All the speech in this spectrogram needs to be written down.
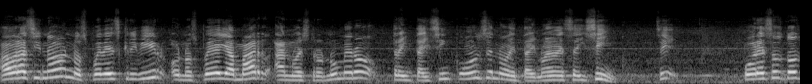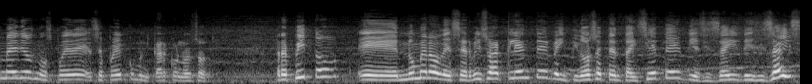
Ahora si no, nos puede escribir o nos puede llamar a nuestro número 3511-9965. ¿sí? Por esos dos medios nos puede, se puede comunicar con nosotros. Repito, eh, número de servicio al cliente 2277-1616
